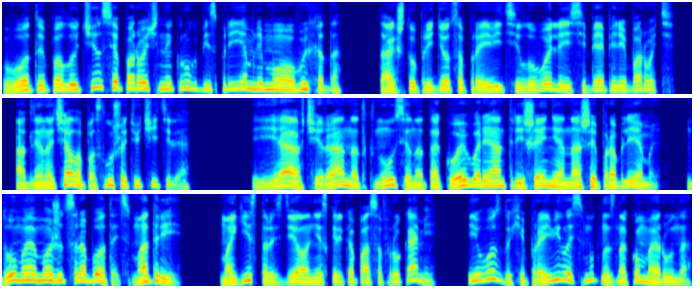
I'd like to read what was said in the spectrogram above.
Вот и получился порочный круг без приемлемого выхода. Так что придется проявить силу воли и себя перебороть. А для начала послушать учителя. Я вчера наткнулся на такой вариант решения нашей проблемы. Думаю, может сработать. Смотри. Магистр сделал несколько пасов руками, и в воздухе проявилась смутно знакомая руна.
